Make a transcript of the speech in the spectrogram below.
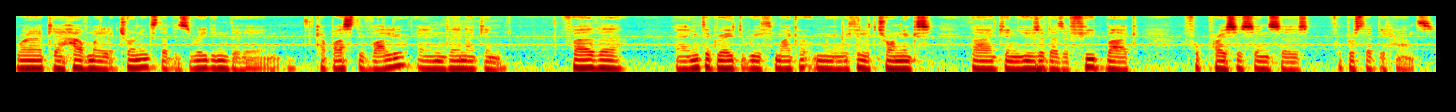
where I can have my electronics that is reading the um, capacitive value and then I can further uh, integrate with micro with electronics that I can use it as a feedback for pressure sensors for prosthetic hands.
